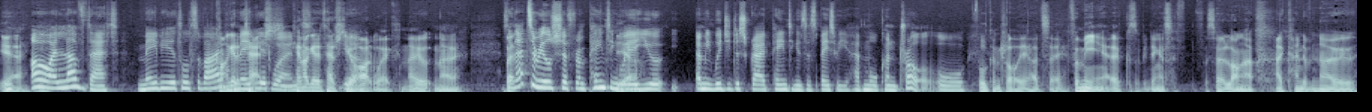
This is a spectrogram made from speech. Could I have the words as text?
yeah. Oh, I love that. Maybe it'll survive. Can't get maybe attached. it won't. Cannot get attached to Yeah. your artwork. No, no. So that's a real shift from painting, where you. I mean, would you describe painting as a space where you have more control, or Full control, yeah, I'd say. For me, because I've been doing it so, for so long, I, I kind of know,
